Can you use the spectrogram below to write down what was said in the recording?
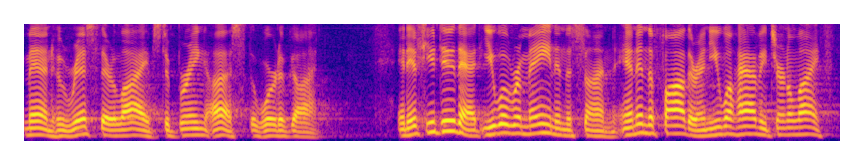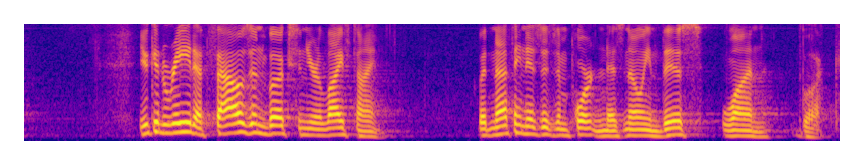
men who risked their lives to bring us the word of God. And if you do that, you will remain in the Son and in the Father, and you will have eternal life. You can read a thousand books in your lifetime, but nothing is as important as knowing this one book.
